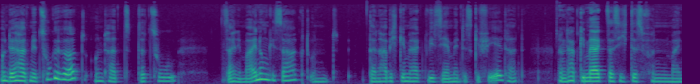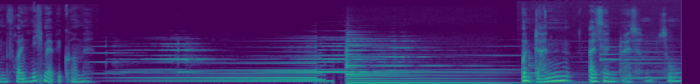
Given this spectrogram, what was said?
Und er hat mir zugehört und hat dazu seine Meinung gesagt. Und dann habe ich gemerkt, wie sehr mir das gefehlt hat. Und habe gemerkt, dass ich das von meinem Freund nicht mehr bekomme. Und dann, also, also so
